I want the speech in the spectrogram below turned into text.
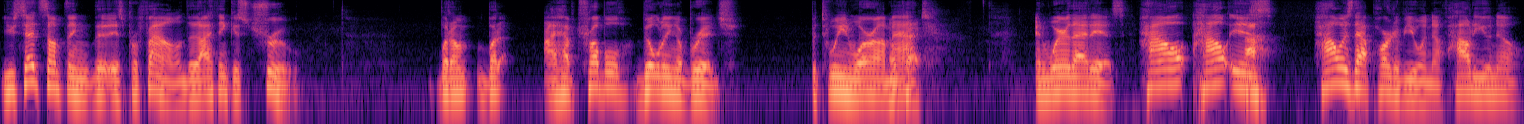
you said something that is profound that I think is true but I'm but I have trouble building a bridge between where I'm at Okay. And where that is. How how is Ah. how is that part of you enough? How do you know?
